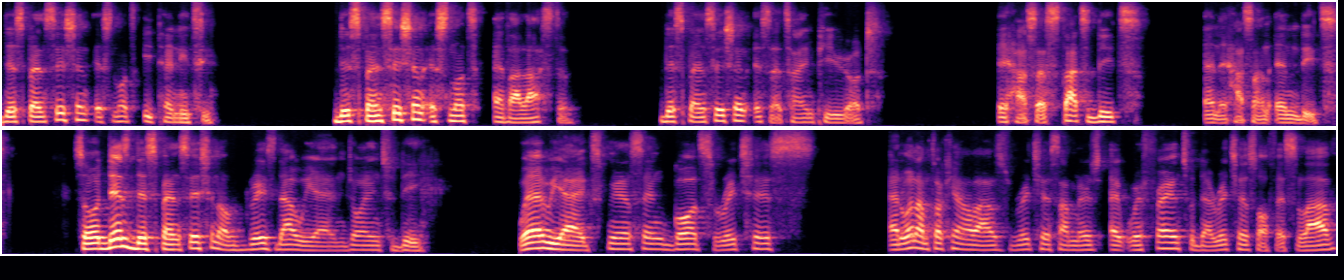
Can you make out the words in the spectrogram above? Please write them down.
Dispensation is not eternity. Dispensation is not everlasting. Dispensation is a time period. It has a start date and it has an end date. So, this dispensation of grace that we are enjoying today, where we are experiencing God's riches, and when I'm talking about riches, I'm eh, referring to the riches of His love,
